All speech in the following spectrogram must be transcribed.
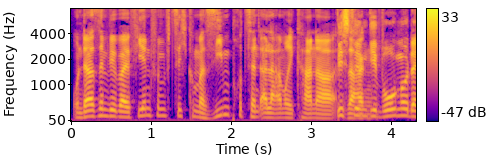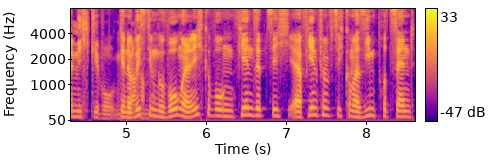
Und da sind wir bei 54,7 Prozent aller Amerikaner bist sagen. Bist du ihm gewogen oder nicht gewogen? Genau, bist du ihm gewogen oder nicht gewogen? 74, äh, 54,7 Prozent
